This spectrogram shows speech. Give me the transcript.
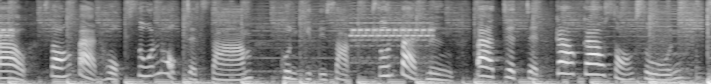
089 286 0673 คุณกิติศักดิ์ 081 877 9920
